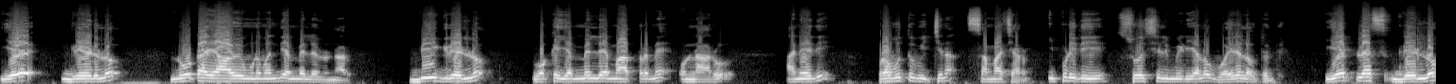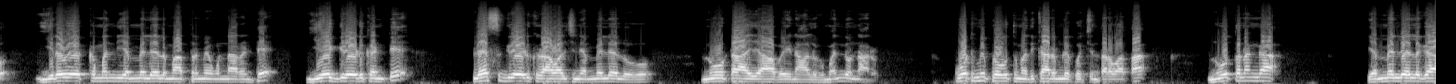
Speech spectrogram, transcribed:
ఏ గ్రేడులో నూట యాభై మూడు మంది ఎమ్మెల్యేలు ఉన్నారు. బి గ్రేడ్లో ఒక ఎమ్మెల్యే మాత్రమే ఉన్నారు అనేది ప్రభుత్వం ఇచ్చిన సమాచారం. ఇప్పుడు ఇది సోషల్ మీడియాలో వైరల్ అవుతుంది. ఏ ప్లస్ గ్రేడ్లో ఇరవై ఒక్క మంది ఎమ్మెల్యేలు మాత్రమే ఉన్నారంటే ఏ గ్రేడ్ కంటే ప్లస్ గ్రేడ్కు రావాల్సిన ఎమ్మెల్యేలు నూట యాభై నాలుగు మంది ఉన్నారు. కూటమి ప్రభుత్వం అధికారంలోకి వచ్చిన తర్వాత నూతనంగా ఎమ్మెల్యేలుగా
